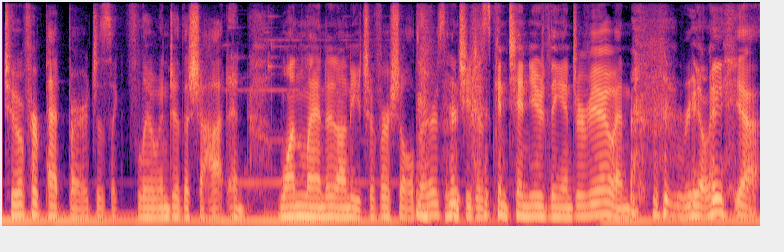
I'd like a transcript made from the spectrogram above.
two of her pet birds just like flew into the shot and one landed on each of her shoulders and she just continued the interview and really yeah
